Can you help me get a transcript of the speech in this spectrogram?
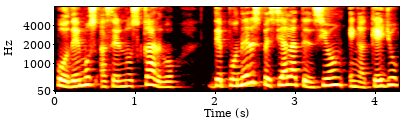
podemos hacernos cargo de poner especial atención en aquello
